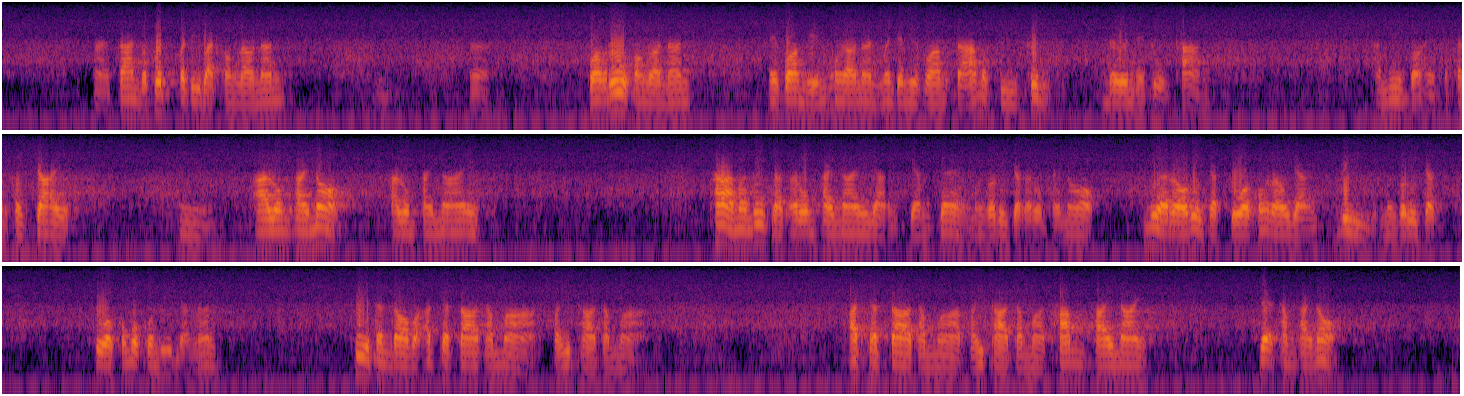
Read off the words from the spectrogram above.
การประพฤติปฏิบัติของเรานั้นความรู้ของเรานั้น ในความเห็นของเรานั้น มันจะมีความสามัคคีขึ้น เดินให้ถูกทาง อันนี้ก็ให้กันเข้าใจอารมณ์ภายนอก อารมณ์ภายใน ถ้ามันรู้จักอารมณ์ภายในอย่างแจ่มแจ้ง มันก็รู้จักอารมณ์ภายนอก เมื่อเรารู้จักตัวของเราอย่างดี มันก็รู้จักตัวของบุคคลอื่นอย่างนั้น ที่ท่านดอว่าอัจฉตาธรรมาปหิทาธรรมาอัจฉตาธรรมาปหิทาธรรมาทำภายใน และทำภายนอก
